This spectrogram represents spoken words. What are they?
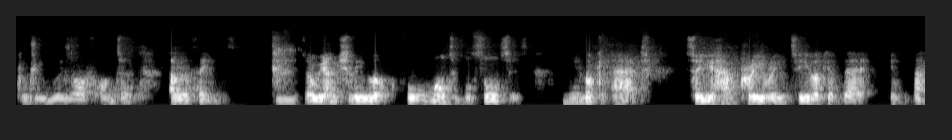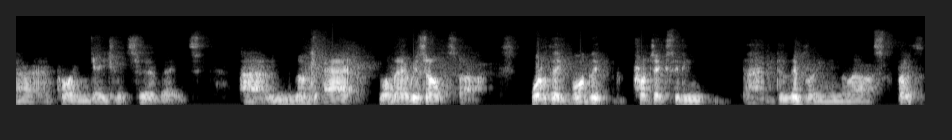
quickly whiz off onto other things. Mm. So we actually look for multiple sources. You look at, so you have pre-read. So you look at their uh, employee engagement surveys. Uh, look at what their results are. What are they? What are the projects that are uh, delivering in the last both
